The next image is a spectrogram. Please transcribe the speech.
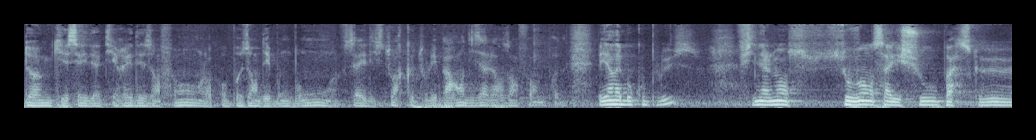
d'hommes qui essayent d'attirer des enfants en leur proposant des bonbons. Vous savez l'histoire que tous les parents disent à leurs enfants. Mais il y en a beaucoup plus. Finalement, souvent ça échoue parce que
